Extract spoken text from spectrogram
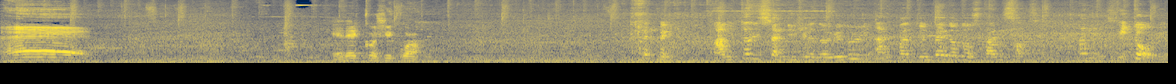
Eh, Ed eccoci qua. Vittorio sta dicendo che lui ha fatto il metodo Stanislavski. Vittorio,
